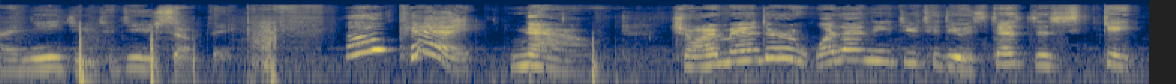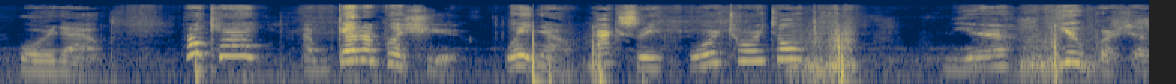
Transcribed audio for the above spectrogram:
I need you to do something. Okay. Now, Charmander, what I need you to do is test this skateboard out. Okay, I'm gonna push you. Wait, no. Actually, Wartortle, yeah, you push him.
